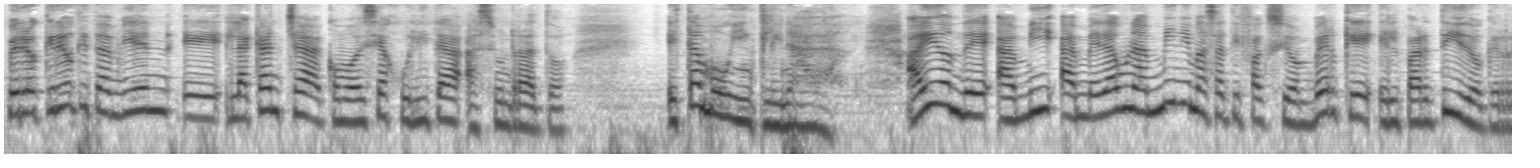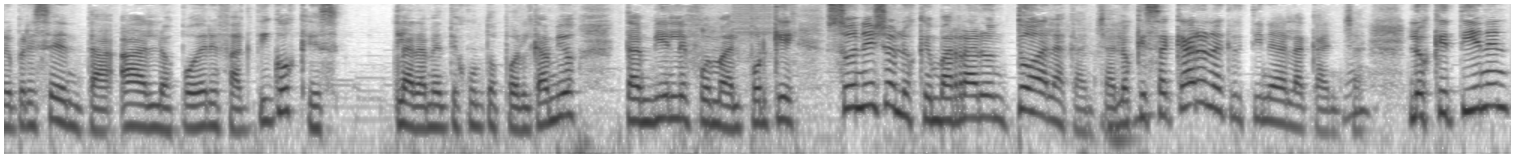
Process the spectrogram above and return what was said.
Pero creo que también eh, la cancha, como decía Julita hace un rato, está muy inclinada. Ahí donde a mí a- me da una mínima satisfacción ver que el partido que representa a los poderes fácticos, que es claramente Juntos por el Cambio, también le fue mal, porque son ellos los que embarraron toda la cancha, los que sacaron a Cristina de la cancha, los que tienen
